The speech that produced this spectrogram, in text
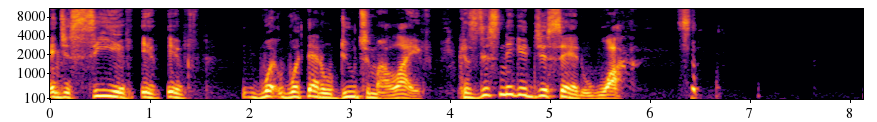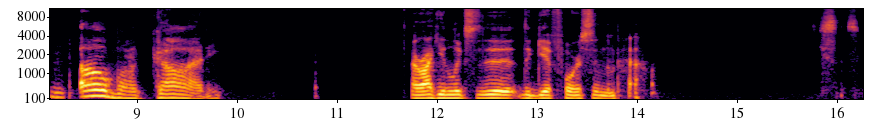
and just see if if if what what that'll do to my life. Cause this nigga just said what? Oh my god. Araki looks the the gift horse in the mouth. Jesus.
